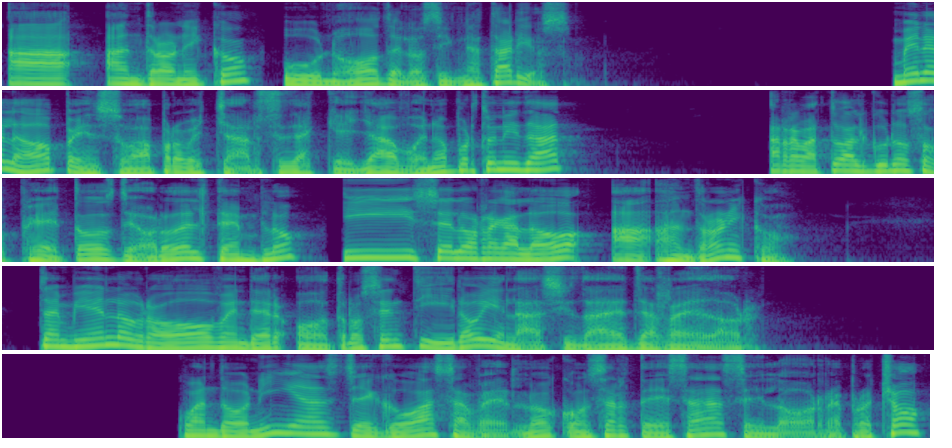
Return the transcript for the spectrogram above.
a Andrónico, uno de los dignatarios. Menelao pensó aprovecharse de aquella buena oportunidad, arrebató algunos objetos de oro del templo y se los regaló a Andrónico. También logró vender otros en Tiro y en las ciudades de alrededor. Cuando Onías llegó a saberlo con certeza, se lo reprochó,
